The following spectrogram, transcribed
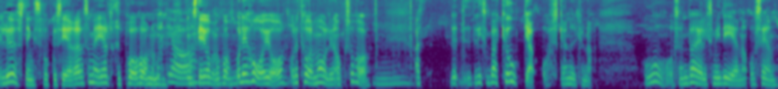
lösningsfokuserade som är jävligt bra att ha när man, Ja. när man ska jobba med konst. Och det har jag och det tror jag Malin också har. Att det, det liksom börjar koka. Åh, ska jag nu kunna... Åh, och sen börjar liksom idéerna och sen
